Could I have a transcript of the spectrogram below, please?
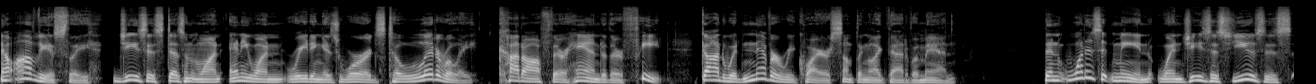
Now, obviously, Jesus doesn't want anyone reading his words to literally cut off their hand or their feet. God would never require something like that of a man. Then what does it mean when Jesus uses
